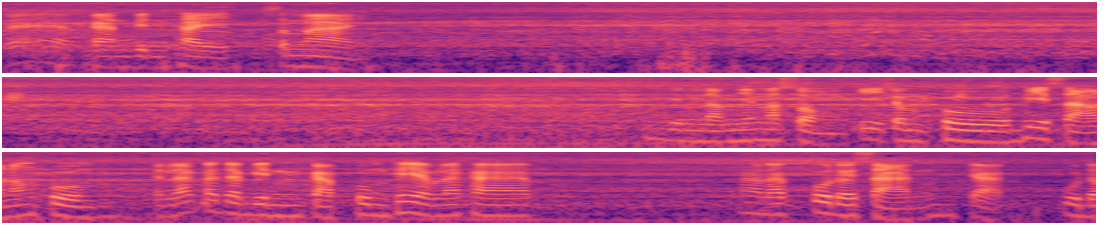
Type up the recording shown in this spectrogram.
และการบินไทยสมาย บินลำนี้มาส่งพี่ชมพูพี่สาวน้องภูมิเสร็จแล้วก็จะบินกลับกรุงเทพแล้วครับรับผู้โดยสารจากอุด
